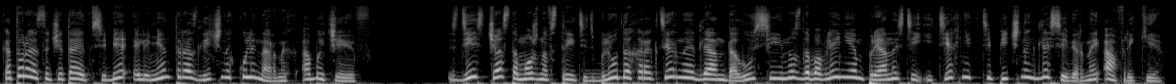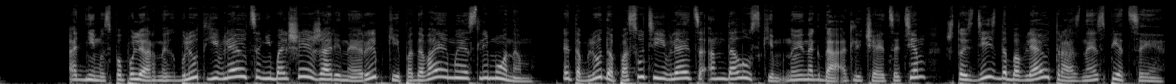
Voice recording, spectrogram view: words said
которая сочетает в себе элементы различных кулинарных обычаев. Здесь часто можно встретить блюда, характерные для Андалусии, но с добавлением пряностей и техник, типичных для Северной Африки. Одним из популярных блюд являются небольшие жареные рыбки, подаваемые с лимоном – это блюдо по сути является андалузским, но иногда отличается тем, что здесь добавляют разные специи.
